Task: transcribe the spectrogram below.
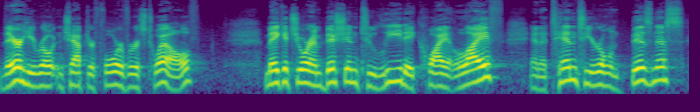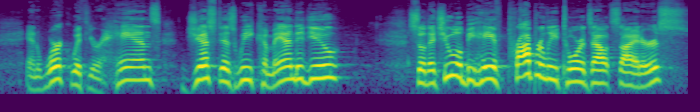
There he wrote in chapter 4, verse 12 Make it your ambition to lead a quiet life and attend to your own business and work with your hands just as we commanded you so that you will behave properly towards outsiders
